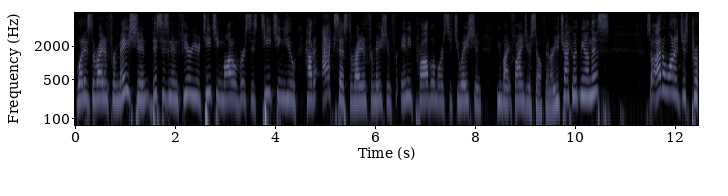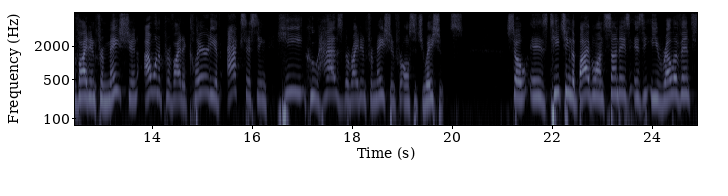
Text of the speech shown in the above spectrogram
what is the right information. This is an inferior teaching model versus teaching you how to access the right information for any problem or situation you might find yourself in. Are you tracking with me on this? So I don't want to just provide information, I want to provide a clarity of accessing he who has the right information for all situations. So is teaching the Bible on Sundays is irrelevant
